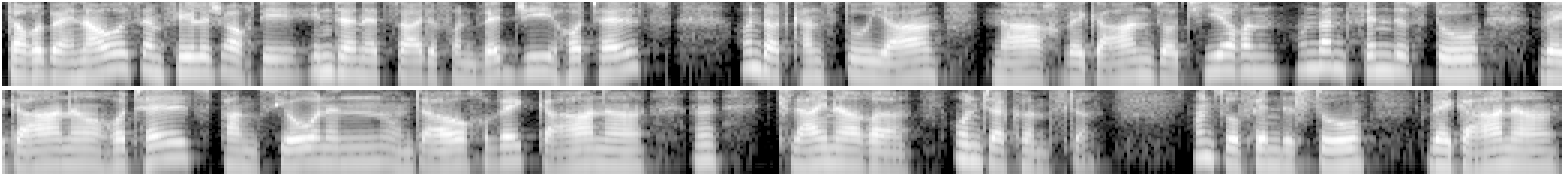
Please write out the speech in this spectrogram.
Darüber hinaus empfehle ich auch die Internetseite von Veggie Hotels und dort kannst du ja nach vegan sortieren und dann findest du vegane Hotels, Pensionen und auch vegane äh, kleinere Unterkünfte. Und so findest du vegane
